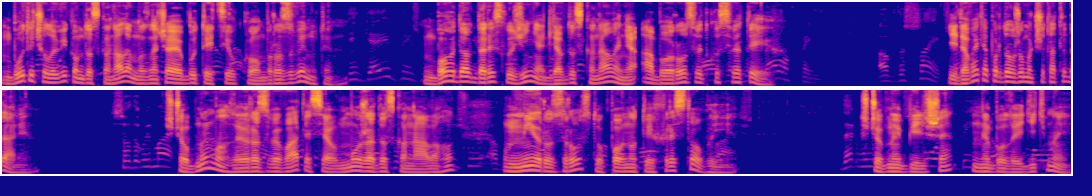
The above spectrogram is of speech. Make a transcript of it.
Бути чоловіком досконалим означає бути цілком розвинутим. Бог дав дари служіння для вдосконалення або розвитку святих. І давайте продовжимо читати далі. Щоб ми могли розвиватися в мужа досконалого в міру зросту повноти Христової, щоб ми більше не були дітьми.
